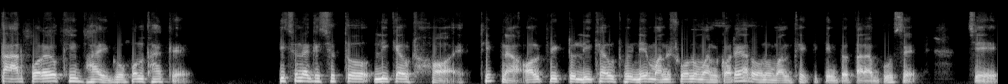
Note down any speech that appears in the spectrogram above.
তারপরেও কি ভাই গোপন থাকে? কিছু না কিছু তো লিক আউট হয়, ঠিক না? অল্প একটু লিক আউট হইলে মানুষ অনুমান করে, আর অনুমান থেকে কিন্তু তারা বুঝে যে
